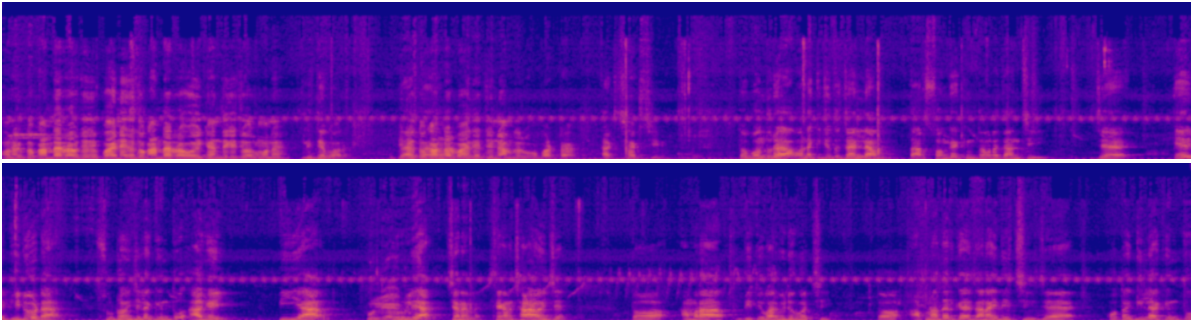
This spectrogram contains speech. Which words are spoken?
অনেক দোকানদাররাও যদি পায় না দোকানদাররাও এখান থেকে জল মানে নিতে পারে। দোকানদার ভাইদের জন্য আমাদের অফারটা থাকছে। তো বন্ধুরা অনেক কিছু তো জানলাম তার সঙ্গে কিন্তু আমরা জানছি যে এই ভিডিওটা শ্যুট হয়েছিল কিন্তু আগেই পিআর পুরুলিয়া চ্যানেলে সেখানে ছাড়া হয়েছে। তো আমরা দ্বিতীয়বার ভিডিও করছি। তো আপনাদেরকে জানাই দিচ্ছি যে কতগুলা কিন্তু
